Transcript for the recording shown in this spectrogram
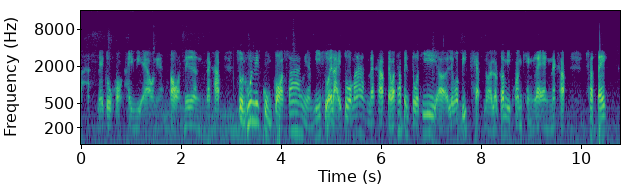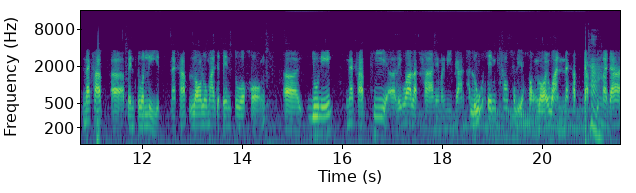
ำในตัวของ IVL เนี่ยต่อเนื่องนะครับ ส่วนหุ้นในกลุ่มก่อสร้างเนี่ยมีสวยหลายตัวมากนะครับ แต่ว่าถ้าเป็นตัวที่เรียกว่า Big Cap หน่อย แล้วก็มีความแข็งแรงนะครับสเต็กนะครับเอ่อเป็นตัว lead นะครับรองลงมาจะเป็นตัวของยูนิค นะครับ ที่เอ่อเรียกว่าราคาเนี่ยมันมีการทะลุเส้นค่าเฉลี่ย 200 วันนะครับกลับค่ะขึ้นมาได้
